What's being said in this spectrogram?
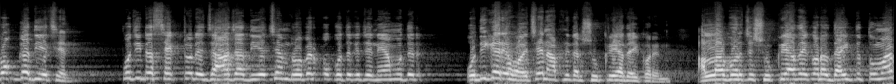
প্রজ্ঞা দিয়েছেন। প্রতিটা সেক্টরে যা যা দিয়েছেন, রবের পক্ষ থেকে যে নিয়ামতের অধিকারী হয়েছেন, আপনি তার শুক্রিয়া আদায় করেন। আল্লাহ বলেছে, শুক্রিয়া আদায় করার দায়িত্ব তোমার,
